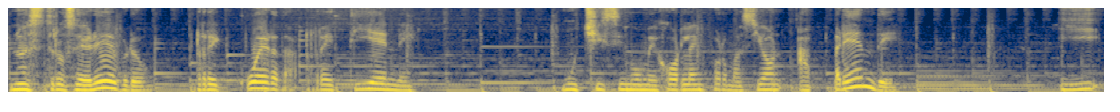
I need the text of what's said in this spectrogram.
nuestro cerebro recuerda, retiene muchísimo mejor la información, aprende y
